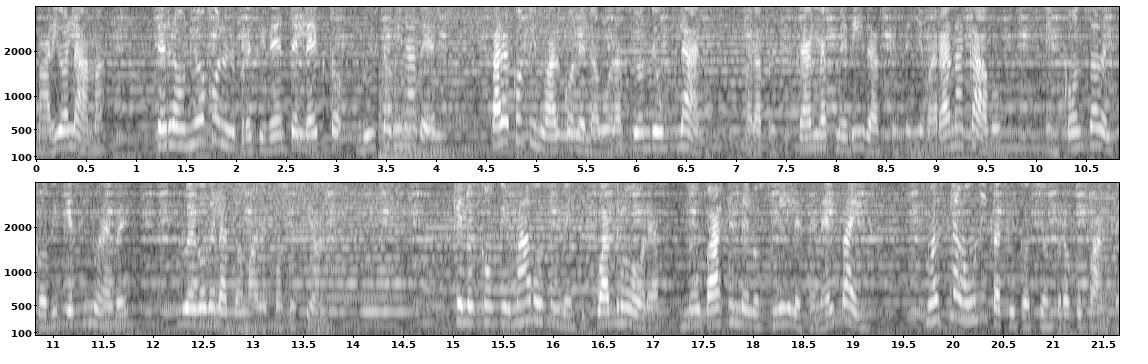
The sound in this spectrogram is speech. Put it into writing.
Mario Lama, se reunió con el presidente electo Luis Abinader para continuar con la elaboración de un plan para precisar las medidas que se llevarán a cabo en contra del COVID-19 luego de la toma de posesión. Que los confirmados en 24 horas no bajen de los miles en el país no es la única situación preocupante.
